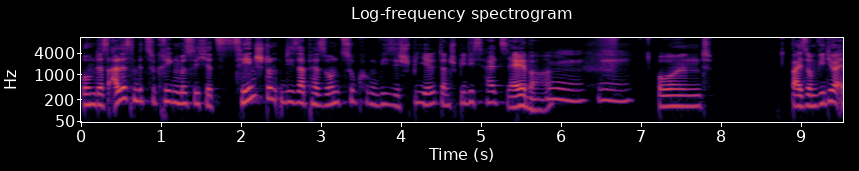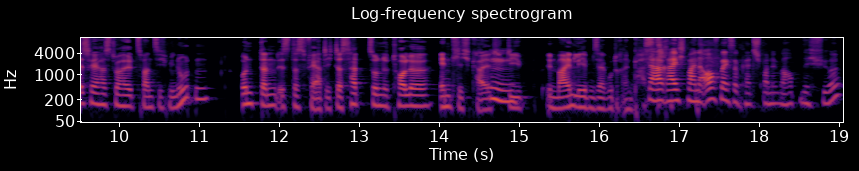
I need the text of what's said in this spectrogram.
um das alles mitzukriegen, muss ich jetzt zehn Stunden dieser Person zugucken, wie sie spielt, dann spiele ich es halt selber. Mhm. Und bei so einem Video-Essay hast du halt 20 Minuten und dann ist das fertig. Das hat so eine tolle Endlichkeit, Mhm. die in mein Leben sehr gut reinpasst. Da reicht meine Aufmerksamkeitsspanne überhaupt nicht für.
